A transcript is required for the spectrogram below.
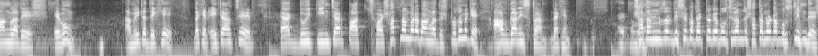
বাংলাদেশ এবং আমি এটা দেখে দেখেন এইটা হচ্ছে এক দুই তিন চার পাঁচ ছয় সাত নম্বরে বাংলাদেশ প্রথমে কে? আফগানিস্তান। দেখেন। সাতান্নটা দেশের কথা একটু আগে বলছিলাম যে সাতান্নটা মুসলিম দেশ।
